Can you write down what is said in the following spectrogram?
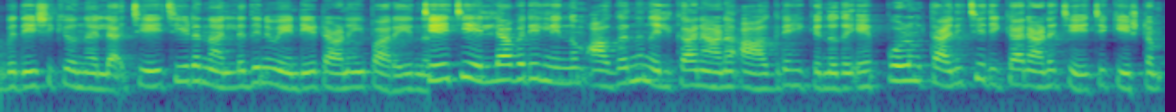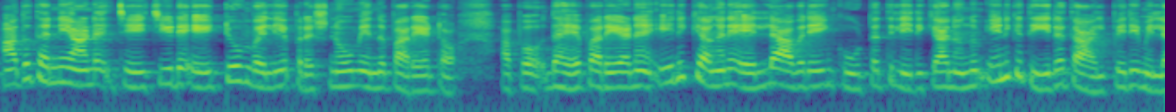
ഉപദേശിക്കൊന്നുമല്ല ചേച്ചിയുടെ നല്ലതിന് വേണ്ടിയിട്ടാണ് ഈ പറയുന്നത്. ചേച്ചി എല്ലാവരിൽ നിന്നും അകന്നു നിൽക്കാനാണ് ആഗ്രഹിക്കുന്നത്. എപ്പോഴും തനിച്ചിരിക്കാനാണ് ചേച്ചിക്ക് ഇഷ്ടം. അത് തന്നെയാണ് ചേച്ചിയുടെ ഏറ്റവും വലിയ പ്രശ്നവും എന്ന് പറയട്ടോ. അപ്പോൾ ദയ പറയാണ് എനിക്കങ്ങനെ എല്ലാവരെയും കൂട്ടത്തിലിരിക്കാനൊന്നും എനിക്ക് തീരെ താല്പര്യമില്ല.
